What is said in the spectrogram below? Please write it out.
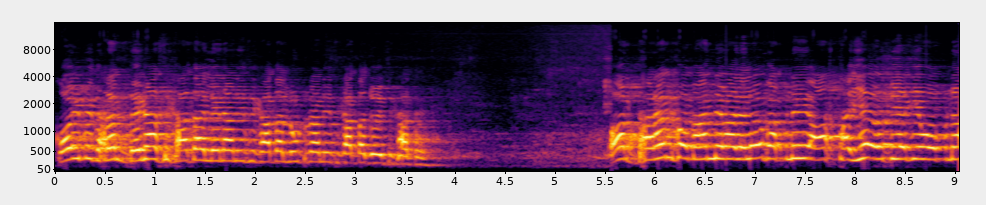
कोई भी धर्म देना सिखाता है लेना नहीं सिखाता, लूटना नहीं सिखाता, जो ही सिखाते और धर्म को मानने वाले लोग अपनी आस्था ये होती है कि वो अपना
